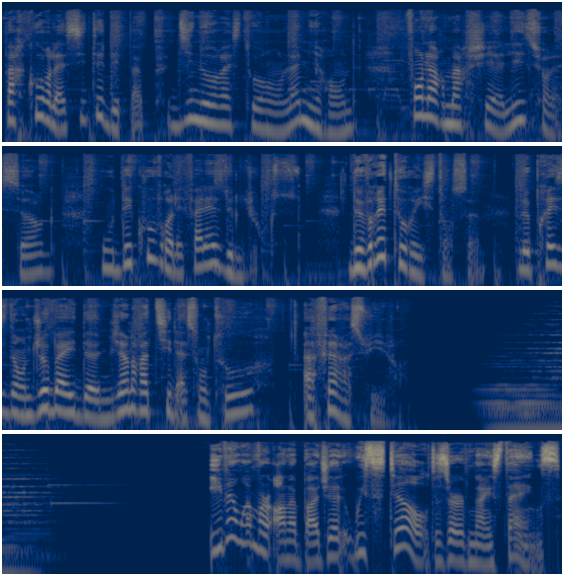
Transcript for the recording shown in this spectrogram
parcourent la cité des papes, dînent au restaurant La Mirande, font leur marché à l'île sur la Sorgue ou découvrent les falaises de Lioux. De vrais touristes en somme. Le président Joe Biden viendra-t-il à son tour? Affaire à suivre. Even when we're on a budget, we still deserve nice things.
